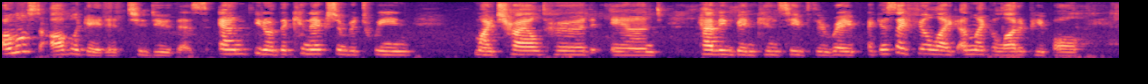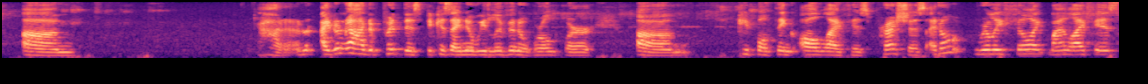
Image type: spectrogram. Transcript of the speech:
almost obligated to do this. And, you know, the connection between my childhood and having been conceived through rape, I guess I feel like, unlike a lot of people, um, God, I don't know how to put this because I know we live in a world where um, people think all life is precious. I don't really feel like my life is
